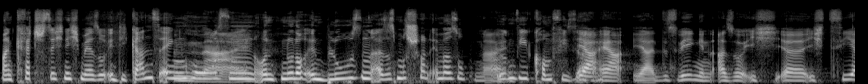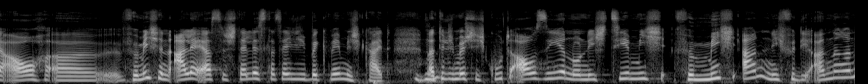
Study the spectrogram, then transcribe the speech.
man quetscht sich nicht mehr so in die ganz engen Hosen Nein. und nur noch in Blusen. Also es muss schon immer so Nein. irgendwie comfy sein. Ja, ja, ja, deswegen. Also ich, äh, ich ziehe auch, äh, für mich in allererster Stelle ist tatsächlich die Bequemlichkeit. Natürlich möchte ich gut aussehen und ich ziehe mich für mich an, nicht für die anderen.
